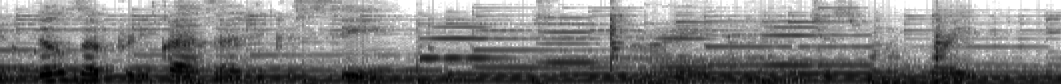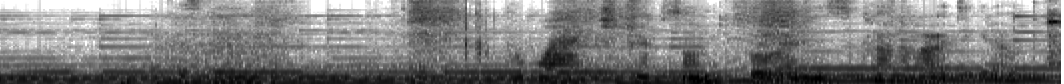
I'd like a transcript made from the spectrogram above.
It fills up pretty fast as you can see. Alright, and then you just want to wipe because the wax drips on the floor and it's kind of hard to get out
